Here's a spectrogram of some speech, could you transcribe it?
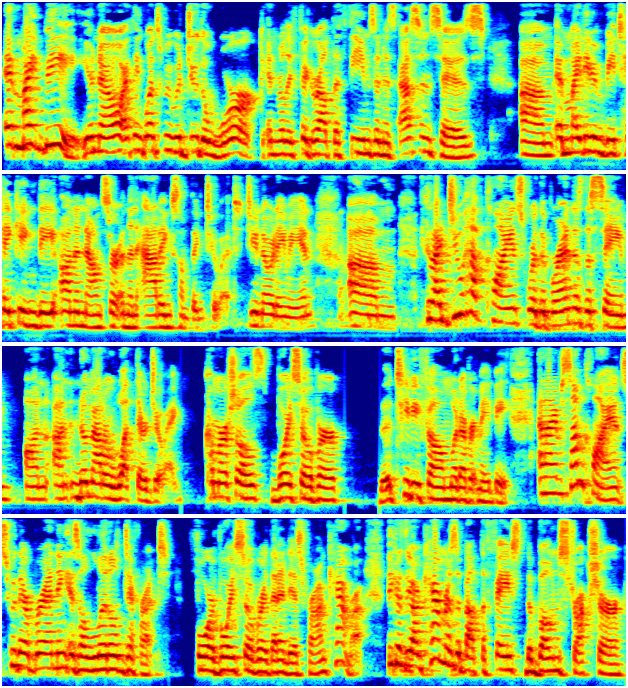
It might be, you know, I think once we would do the work and really figure out the themes and his essences, um, it might even be taking the unannouncer and then adding something to it. Do you know what I mean? Um, because I do have clients where the brand is the same on, on no matter what they're doing commercials, voiceover, the TV film, whatever it may be. And I have some clients who their branding is a little different for voiceover than it is for on camera. Because the on camera is about the face the bone structure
